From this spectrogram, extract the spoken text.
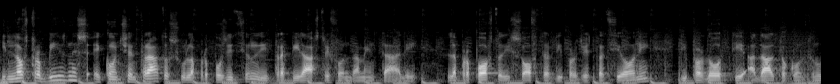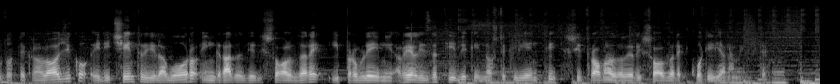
Il nostro business è concentrato sulla proposizione di tre pilastri fondamentali, la proposta di software di progettazioni, di prodotti ad alto contenuto tecnologico e di centri di lavoro in grado di risolvere i problemi realizzativi che i nostri clienti si trovano a dover risolvere quotidianamente.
